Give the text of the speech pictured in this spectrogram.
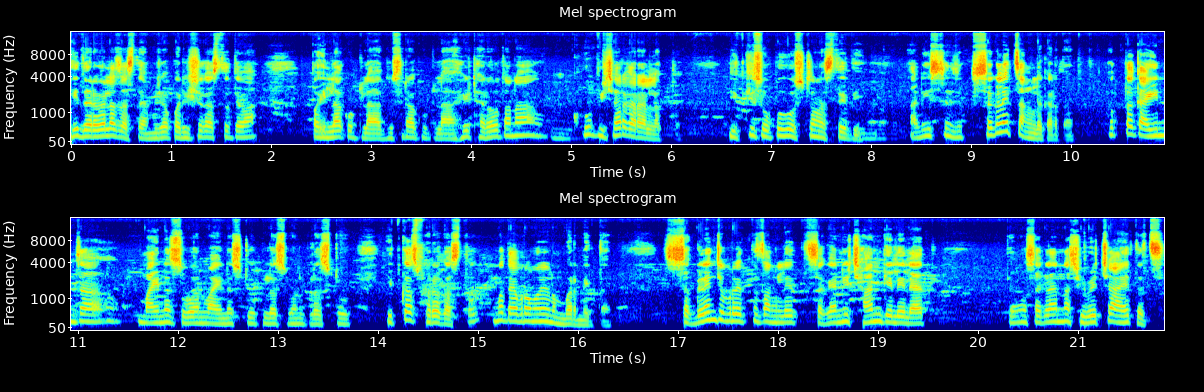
ही दरवेळेलाच असतं. म्हणजे जेव्हा परीक्षक असतो तेव्हा पहिला कुठला दुसरा कुठला हे ठरवताना खूप विचार करायला लागतो. इतकी सोपी गोष्ट नसते ती. आणि स सगळेच चांगलं करतात. फक्त काहींचा minus one minus two plus one plus two इतकाच फरक असतो. मग त्याप्रमाणे नंबर निघतात. सगळ्यांचे प्रयत्न चांगले आहेत. सगळ्यांनी छान केलेले आहेत. त्यामुळे सगळ्यांना शुभेच्छा आहेतच.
